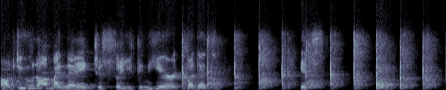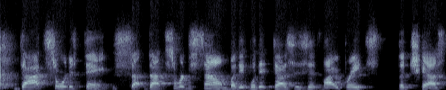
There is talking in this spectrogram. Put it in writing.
I'll do it on my leg just so you can hear it, but it's, it's that sort of thing, so, that sort of sound. But it, what it does is it vibrates the chest,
